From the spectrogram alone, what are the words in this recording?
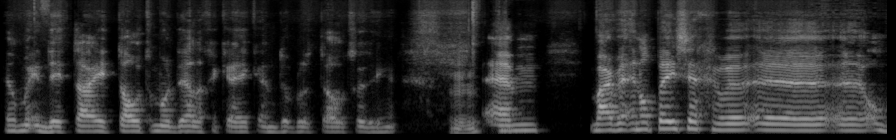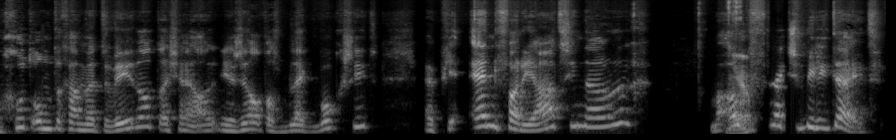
helemaal in detail totenmodellen gekeken en dubbele toten dingen. Mhm. Ehm, maar bij NLP zeggen we, om goed om te gaan met de wereld, als je jezelf als black box ziet, heb je en variatie nodig, maar ook Ja. flexibiliteit.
